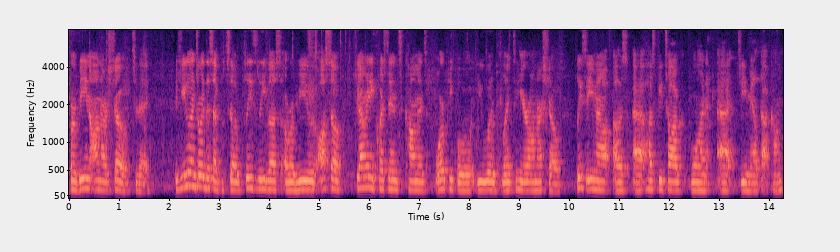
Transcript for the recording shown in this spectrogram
for being on our show today. If you enjoyed this episode, please leave us a review. Also, if you have any questions, comments, or people you would like to hear on our show, please email us at huskytalk1 at gmail.com.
